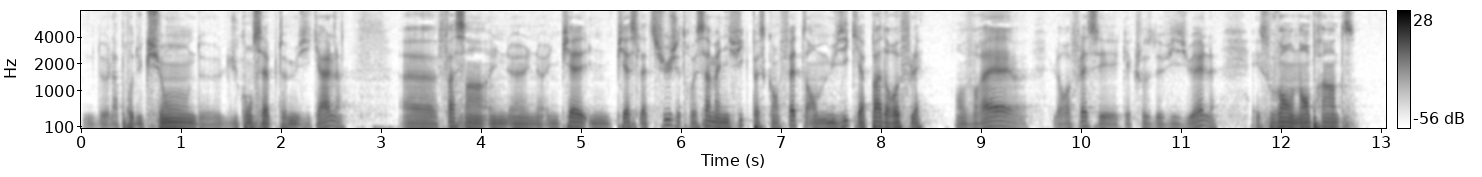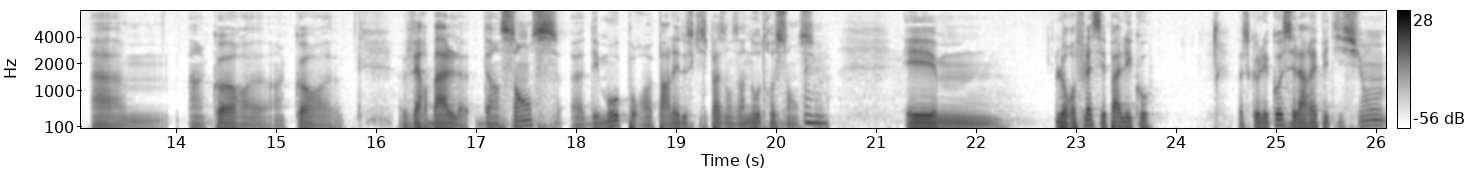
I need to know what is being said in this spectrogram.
de la production, du concept musical, fasse une pièce là-dessus, j'ai trouvé ça magnifique parce qu'en fait, en musique, il n'y a pas de reflet. En vrai, le reflet, c'est quelque chose de visuel. Et souvent, on emprunte à, euh, un corps, euh, un corps euh, verbal d'un sens, des mots pour parler de ce qui se passe dans un autre sens. Mhm. Et hum, le reflet, c'est pas l'écho. Parce que l'écho, c'est la répétition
